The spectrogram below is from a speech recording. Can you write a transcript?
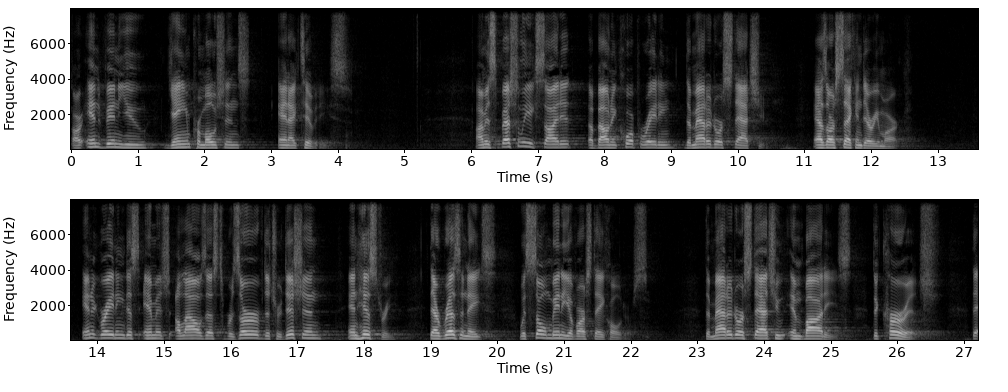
our in-venue game promotions and activities. I'm especially excited about incorporating the Matador statue as our secondary mark. Integrating this image allows us to preserve the tradition and history that resonates with so many of our stakeholders. The Matador statue embodies the courage, the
